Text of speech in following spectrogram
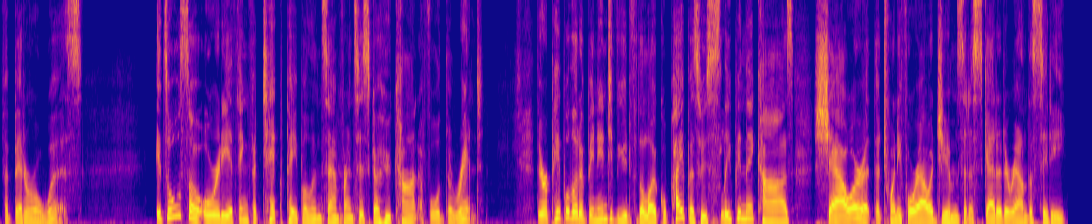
for better or worse. It's also already a thing for tech people in San Francisco who can't afford the rent. There are people that have been interviewed for the local papers who sleep in their cars, shower at the 24 hour gyms that are scattered around the city.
